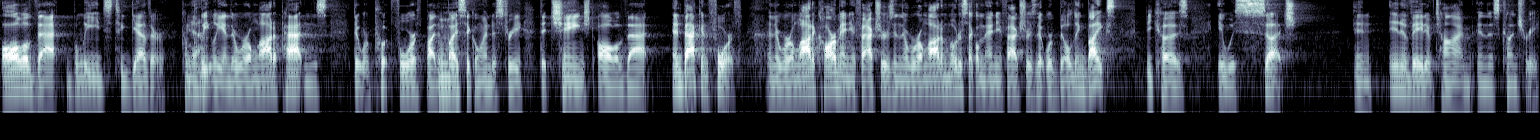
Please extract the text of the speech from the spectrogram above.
all of that bleeds together completely. Yeah. And there were a lot of patents that were put forth by the mm. bicycle industry that changed all of that and back and forth. And there were a lot of car manufacturers and there were a lot of motorcycle manufacturers that were building bikes because it was such an innovative time in this country.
